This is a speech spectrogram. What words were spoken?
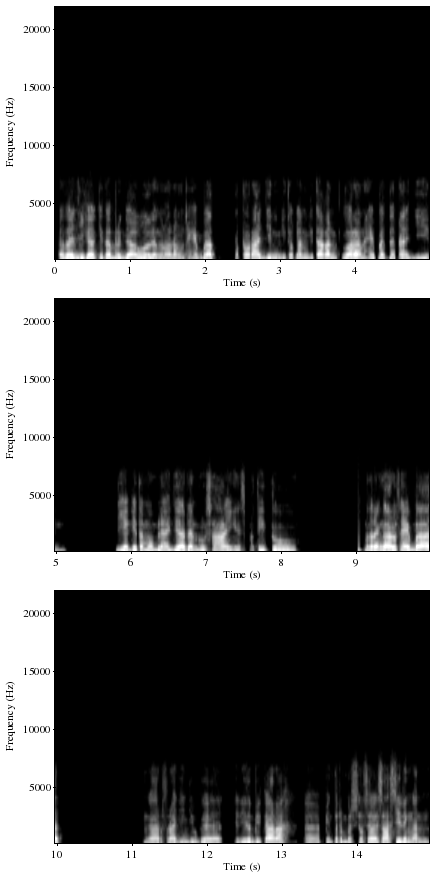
contohnya jika kita bergaul dengan orang hebat atau rajin gitu kan kita akan keluaran hebat dan rajin. Jika kita mau belajar dan berusaha ingin seperti itu. Sebenarnya nggak harus hebat. Nggak harus rajin juga. Jadi lebih ke arah uh, pinter bersosialisasi dengan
